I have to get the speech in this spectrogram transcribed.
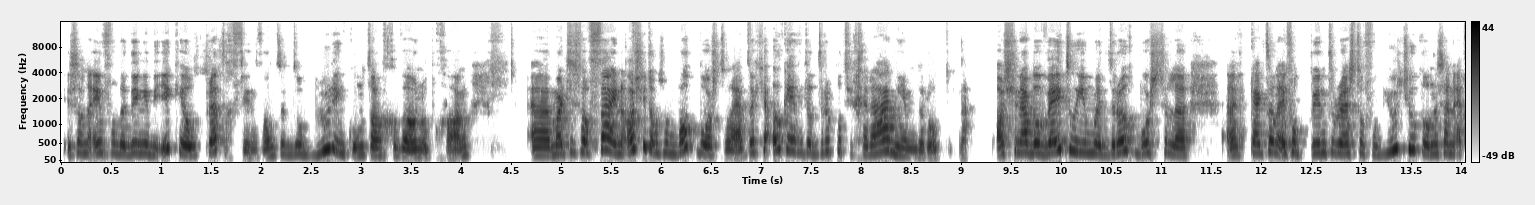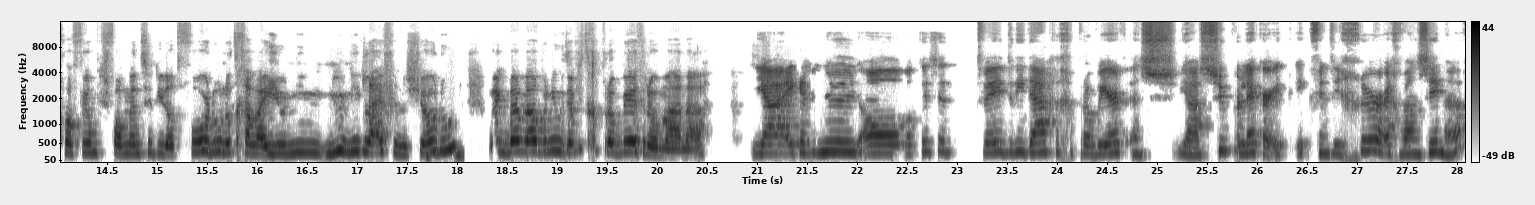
is dan een van de dingen die ik heel prettig vind. Want de doorbloeding komt dan gewoon op gang. Uh, maar het is wel fijn als je dan zo'n badborstel hebt, dat je ook even dat druppeltje geranium erop doet. Nou, als je nou wil weten hoe je moet droogborstelen, uh, kijk dan even op Pinterest of op YouTube. Want er zijn echt wel filmpjes van mensen die dat voordoen. Dat gaan wij hier nu, nu niet live in de show doen. Maar ik ben wel benieuwd. Heb je het geprobeerd, Romana? Ja, ik heb het nu al, wat is het, twee, drie dagen geprobeerd. En ja, super lekker. Ik, ik vind die geur echt waanzinnig.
